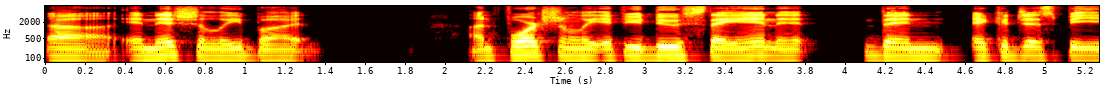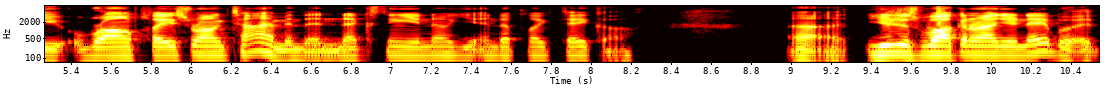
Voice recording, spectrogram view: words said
uh initially, but unfortunately, if you do stay in it, then it could just be wrong place, wrong time, and then next thing you know, you end up like Takeoff. Uh, you're just walking around your neighborhood.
